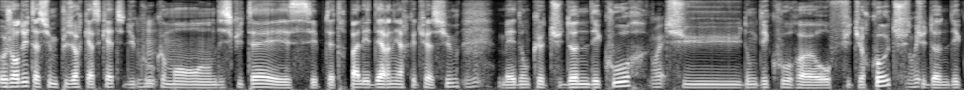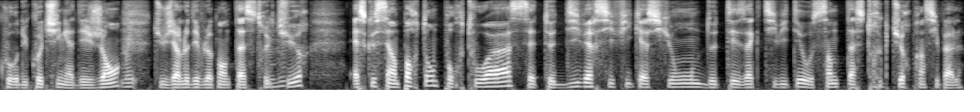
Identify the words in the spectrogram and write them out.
Aujourd'hui, tu assumes plusieurs casquettes, du coup, mhm. comme on discutait, et c'est peut-être pas les dernières que tu assumes, mhm. mais donc tu donnes des cours, tu donc des cours aux futurs coachs, tu donnes des cours du coaching à des gens, tu gères le développement de ta structure. Mhm. Est-ce que c'est important pour toi cette diversification de tes activités au sein de ta structure principale?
